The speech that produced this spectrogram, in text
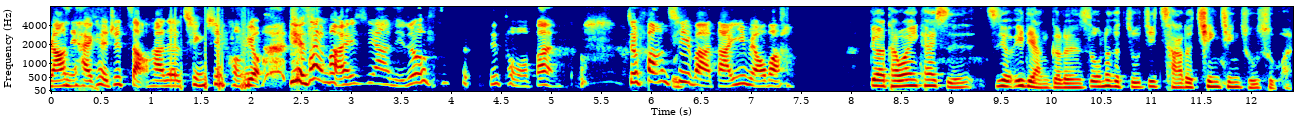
然后你还可以去找他的亲戚朋友。也在马来西亚，你就你怎么办？就放弃吧，打疫苗吧。对啊，台湾一开始只有一两个人说那个足迹查的清清楚楚啊，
